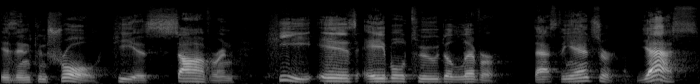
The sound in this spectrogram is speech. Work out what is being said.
is in control, he is sovereign, he is able to deliver. That's the answer. Yes,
